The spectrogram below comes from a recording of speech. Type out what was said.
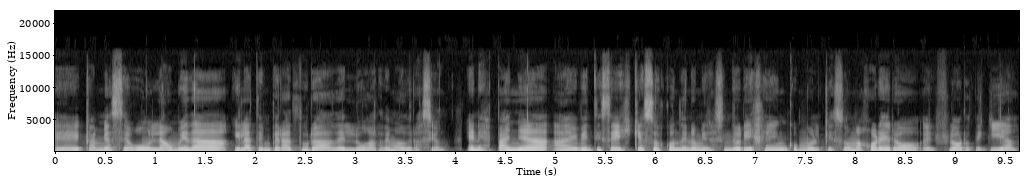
eh, cambia según la humedad y la temperatura del lugar de maduración. En España hay 26 quesos con denominación de origen, como el queso majorero, el flor de guía,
